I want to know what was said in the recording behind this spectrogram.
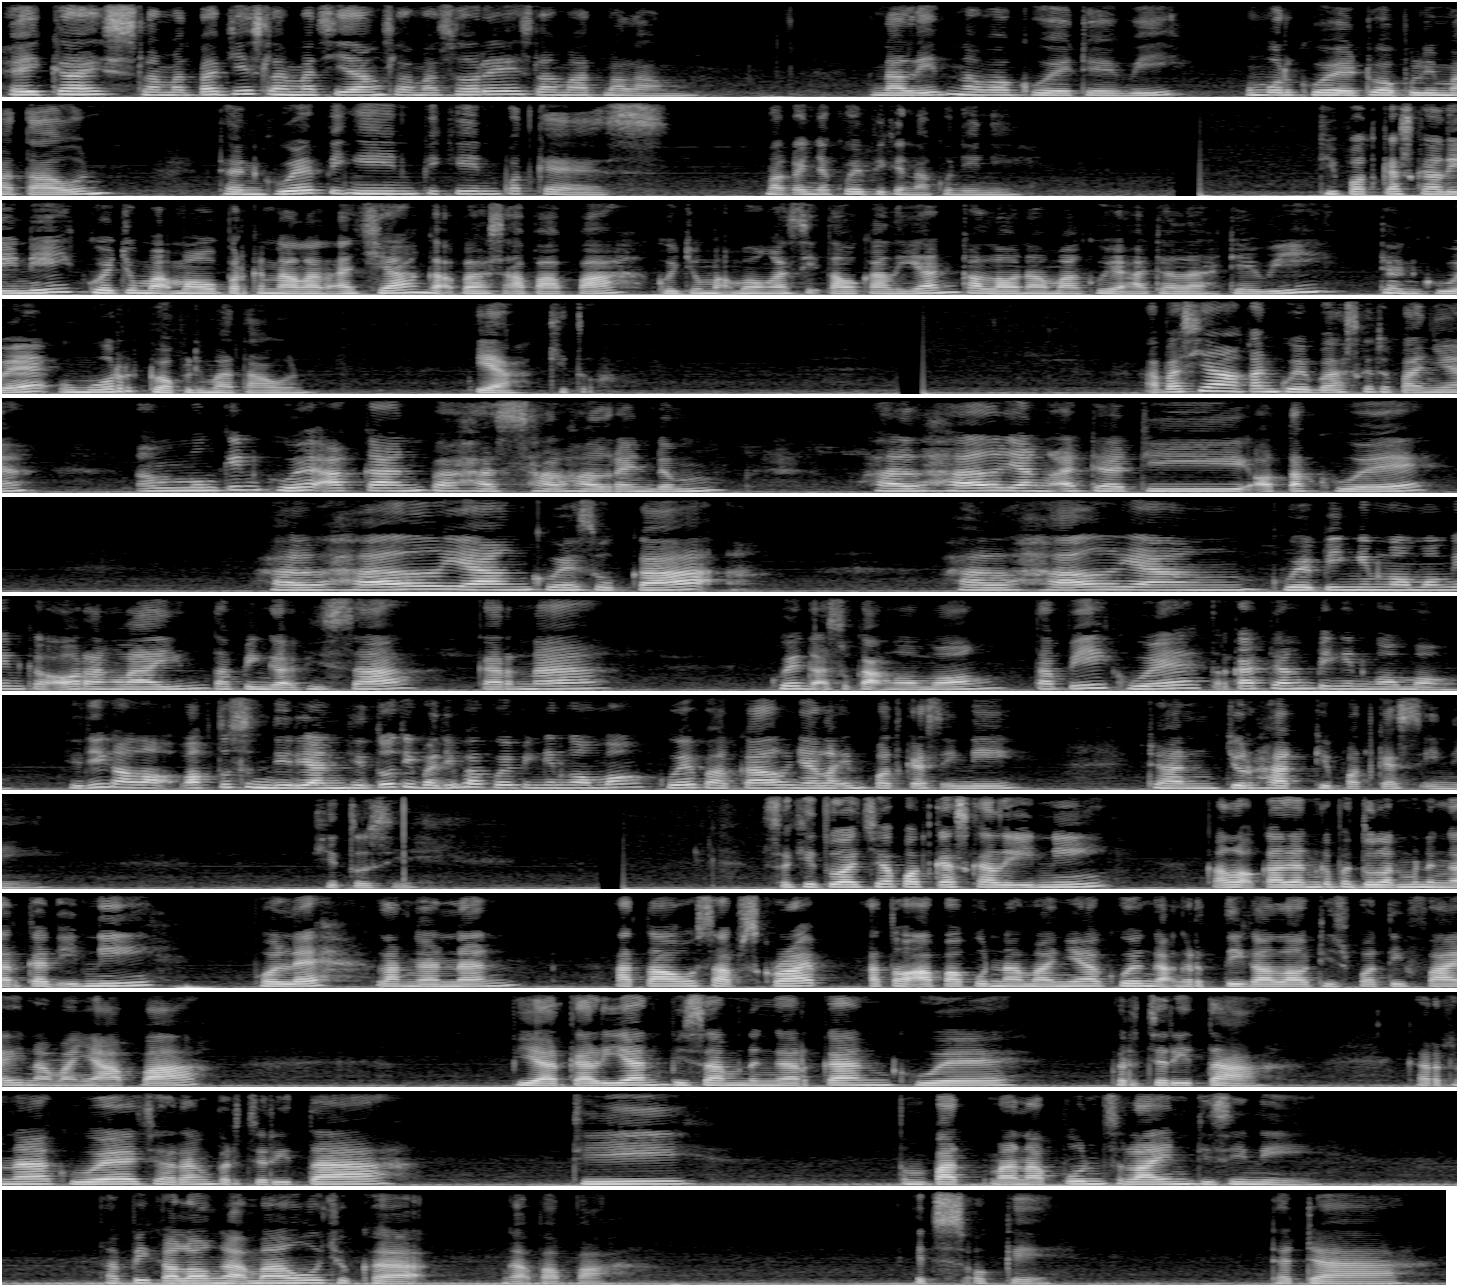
Hey guys, selamat pagi, selamat siang, selamat sore, selamat malam. Kenalin, nama gue Dewi, umur gue 25 tahun, dan gue pingin bikin podcast. Makanya gue bikin akun ini. Di podcast kali ini, gue cuma mau perkenalan aja, nggak bahas apa-apa. Gue cuma mau ngasih tahu kalian kalau nama gue adalah Dewi, dan gue umur 25 tahun. Ya, gitu. Apa sih yang akan gue bahas ke depannya? Um, mungkin gue akan bahas hal-hal random, hal-hal yang ada di otak gue, hal-hal yang gue suka, hal-hal yang gue pingin ngomongin ke orang lain tapi nggak bisa karena gue nggak suka ngomong, tapi gue terkadang pingin ngomong. Jadi kalau waktu sendirian gitu tiba-tiba gue pingin ngomong, gue bakal nyalain podcast ini dan curhat di podcast ini. Gitu sih. Segitu aja podcast kali ini. Kalau kalian kebetulan mendengarkan ini, boleh langganan atau subscribe atau apa pun namanya. Gue nggak ngerti kalau di Spotify namanya apa. Biar kalian bisa mendengarkan gue bercerita. Karena gue jarang bercerita di tempat mana pun selain di sini. Tapi kalau nggak mau juga nggak apa-apa. It's okay. Dadah.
